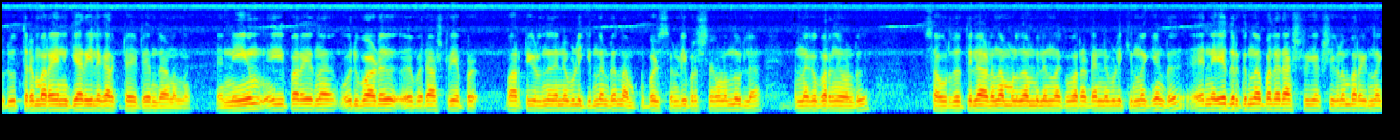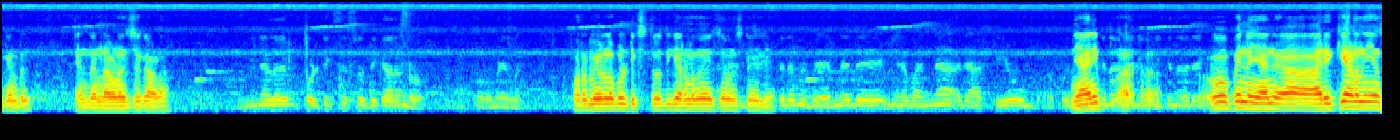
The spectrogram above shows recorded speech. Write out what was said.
ഒരു ഉത്തരം പറയാൻ എനിക്കറിയില്ല കറക്റ്റായിട്ട് എന്താണെന്ന്. എന്നെയും ഈ പറയുന്ന ഒരുപാട് രാഷ്ട്രീയ പാർട്ടികളിൽ നിന്ന് തന്നെ വിളിക്കുന്നുണ്ട്. നമുക്ക് പേഴ്സണലി പ്രശ്നങ്ങളൊന്നുമില്ല എന്നൊക്കെ പറഞ്ഞുകൊണ്ട് സൗഹൃദത്തിലാണ് നമ്മൾ തമ്മിൽ എന്നൊക്കെ പറഞ്ഞിട്ട് എന്നെ വിളിക്കുന്നൊക്കെ ഉണ്ട് എന്നെ എതിർക്കുന്ന പല രാഷ്ട്രീയ കക്ഷികളും പറയുന്നൊക്കെ ഉണ്ട് എന്തുണ്ടാവണമെന്ന് വെച്ചാൽ കാണാം. ഇങ്ങനെയുള്ള പൊളിറ്റിക്സ് ശ്രദ്ധിക്കാറുണ്ടോ? പുറമേയുള്ള പൊളിറ്റിക്സ് ശ്രദ്ധിക്കാറുണ്ടെന്ന് വെച്ചാൽ മനസ്സിലായില്ല. ഞാൻ ഓ പിന്നെ ഞാൻ ആരൊക്കെയാണെന്ന് ഞാൻ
